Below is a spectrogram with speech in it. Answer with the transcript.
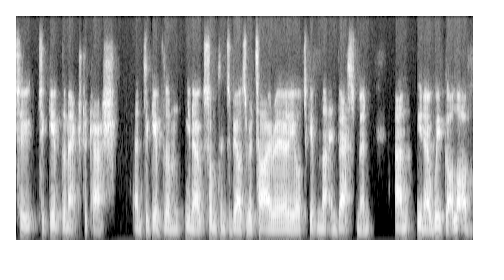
to to give them extra cash and to give them, you know, something to be able to retire early or to give them that investment. And you know, we've got a lot of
